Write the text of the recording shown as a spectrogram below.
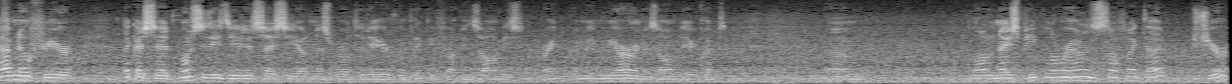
Have no fear. Like I said, most of these idiots I see out in this world today are completely fucking zombies, right? I mean, we are in a zombie eclipse. Um, a lot of nice people around and stuff like that. Sure,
